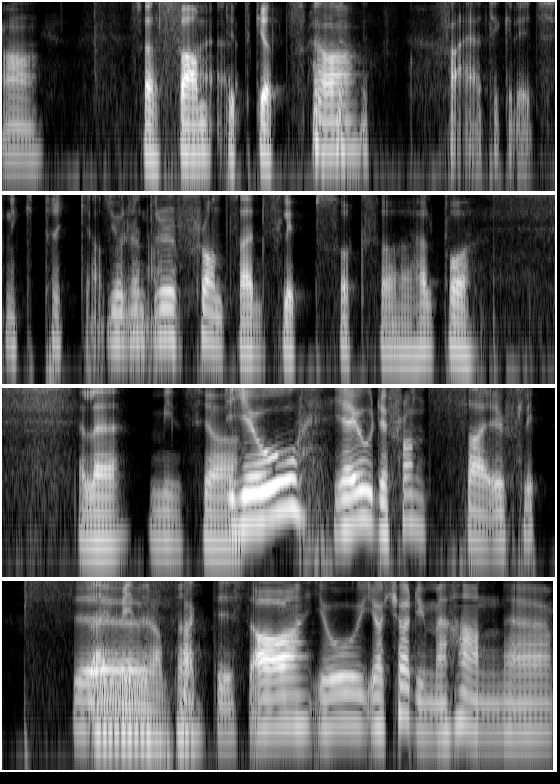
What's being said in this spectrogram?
Ja. sådär svampigt gött. Ja. Fan, jag tycker det är ett snyggt trick alltså. Gjorde Det inte du frontside flips också? Höll på? Eller minns jag? Jo, jag gjorde frontside flips i eh, faktiskt. Ja, jo, jag körde ju med han. Eh,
